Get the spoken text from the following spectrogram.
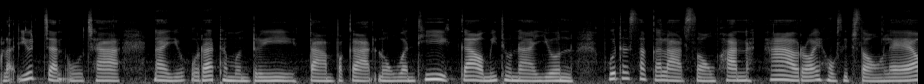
ประยุทธ์จันโอชา นายกรัฐมนตรี ตามประกาศลงวันที่ 9 มิถุนายน พุทธศักราช 2562 แล้ว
